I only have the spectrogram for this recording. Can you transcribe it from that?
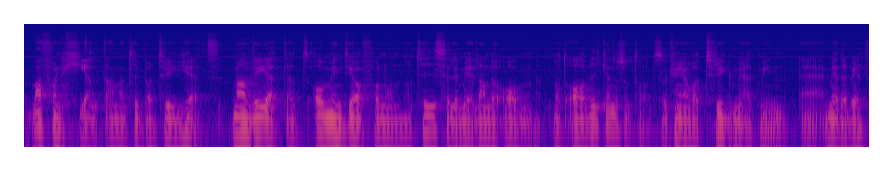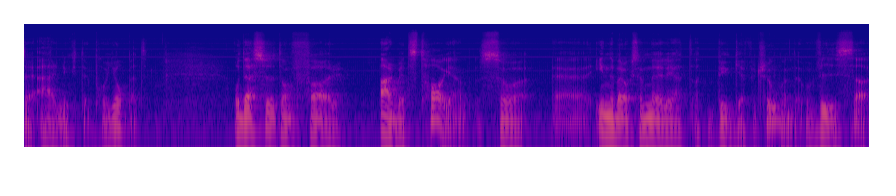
man får en helt annan typ av trygghet. Man vet att om inte jag får någon notis eller meddelande om något avvikande resultat så kan jag vara trygg med att min eh, medarbetare är nykter på jobbet. Och dessutom för arbetstagaren så eh, innebär också en möjlighet att bygga förtroende och visa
